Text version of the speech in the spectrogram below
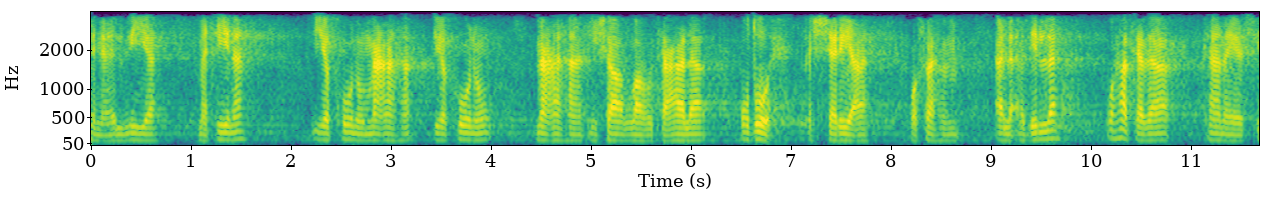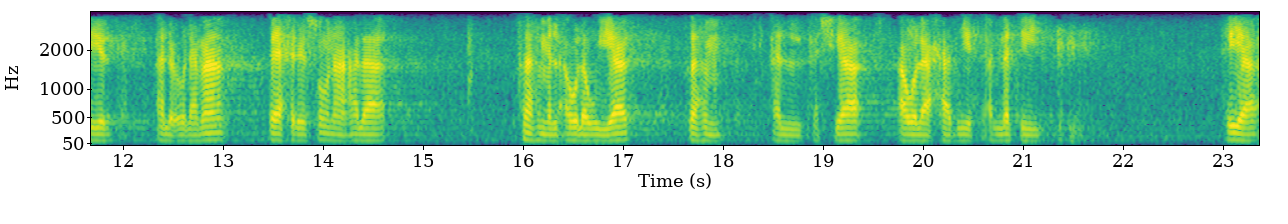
علمية متينة يكون معها يكون معها إن شاء الله تعالى وضوح الشريعة وفهم الأدلة وهكذا كان يسير العلماء فيحرصون على فهم الأولويات فهم الأشياء أو الأحاديث التي هي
